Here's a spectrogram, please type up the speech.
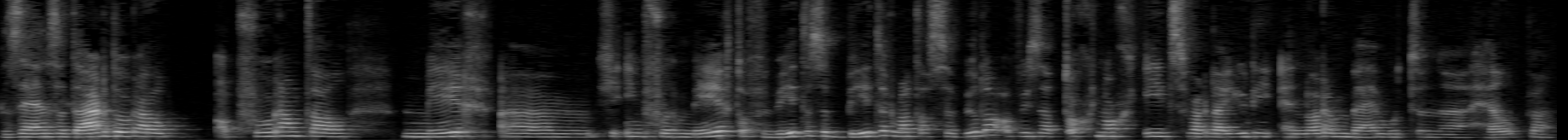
Zijn ze daardoor al op voorhand al meer um, geïnformeerd of weten ze beter wat dat ze willen? Of is dat toch nog iets waar dat jullie enorm bij moeten uh, helpen?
